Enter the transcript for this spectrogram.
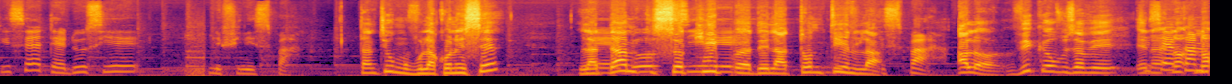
Tu sais, tes dossiers ne finissent pas. Tanti Oumou, vous la connaissez? La Les dame qui s'occupe de la tontine là. Pas. Alors, vu que vous avez... Tu Eh, sais, non, non,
